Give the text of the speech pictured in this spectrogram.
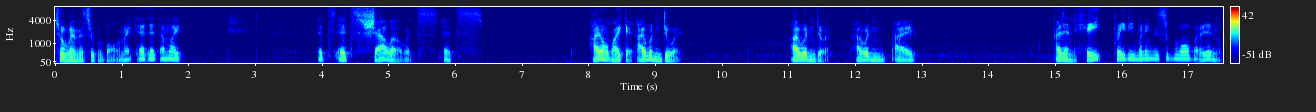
to win the Super Bowl. I'm like, it, it, I'm like, it's it's shallow. It's it's. I don't like it. I wouldn't do it. I wouldn't do it. I wouldn't. I. I didn't hate Brady winning the Super Bowl, but I didn't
